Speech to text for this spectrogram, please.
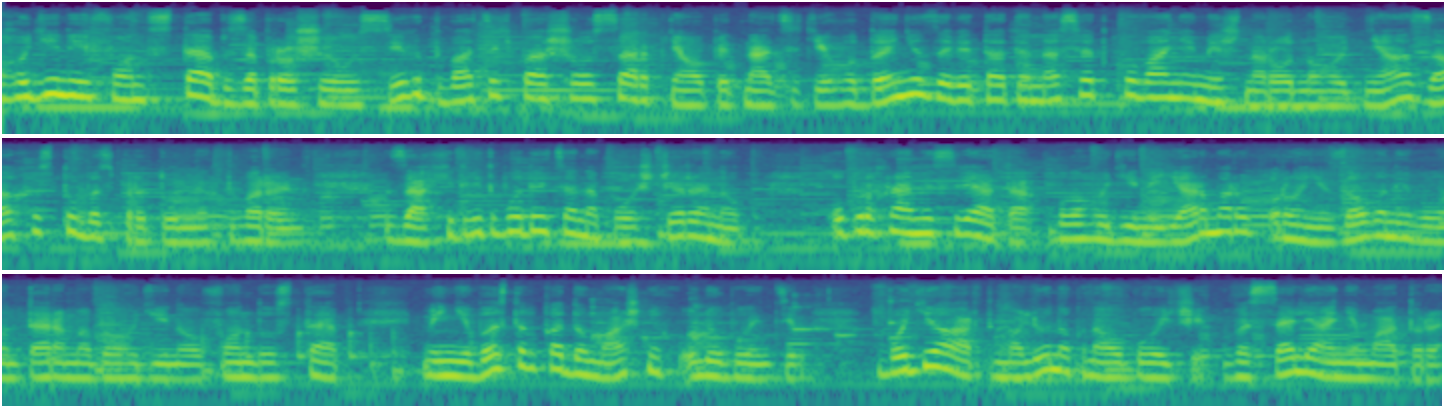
Благодійний фонд СТЕП запрошує усіх 21 серпня о 15 годині завітати на святкування Міжнародного дня захисту безпритульних тварин. Захід відбудеться на площі ринок. У програмі свята благодійний ярмарок організований волонтерами благодійного фонду СТЕП, міні-виставка домашніх улюбленців, боді-арт, малюнок на обличчі, веселі аніматори.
